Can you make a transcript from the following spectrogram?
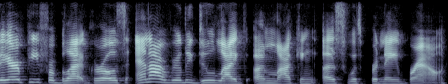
therapy for Black girls. And I really do like Unlocking Us with Brene Brown.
